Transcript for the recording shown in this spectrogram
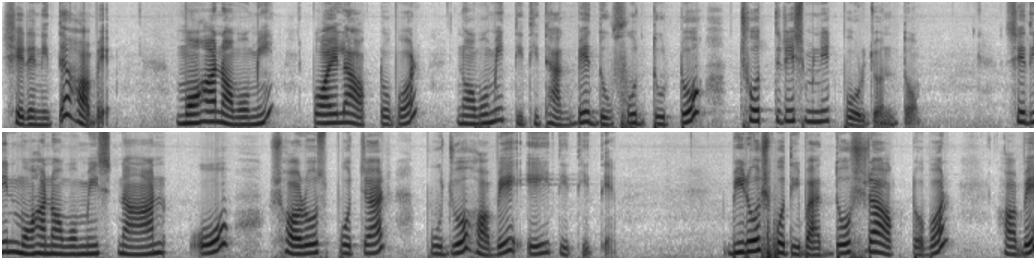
সেরে নিতে হবে। মহানবমী, পয়লা অক্টোবর নবমীর তিথি থাকবে দুপুর দুটো ছত্রিশ মিনিট পর্যন্ত। সেদিন মহানবমী স্নান ও সরস্পচার পুজো হবে এই তিথিতে। বৃহস্পতিবার দোসরা অক্টোবর হবে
